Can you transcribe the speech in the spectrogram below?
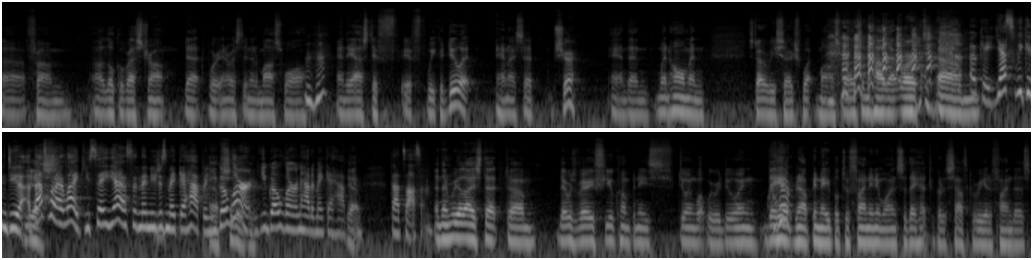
uh, from a local restaurant that were interested in a moss wall and they asked if if we could do it and I said sure and then went home and started research what moss was and how that worked um, Okay, yes, we can do that. That's what I like. You say yes, and then you just make it happen. You go learn. You go learn how to make it happen. Yeah. That's awesome. and then realized that um, there was very few companies doing what we were doing. They have not been able to find anyone, so they had to go to South Korea to find us,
